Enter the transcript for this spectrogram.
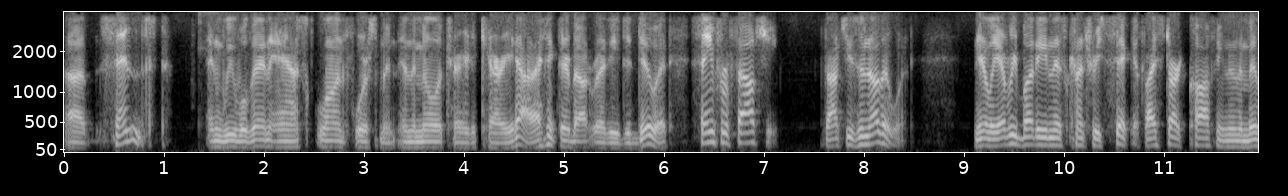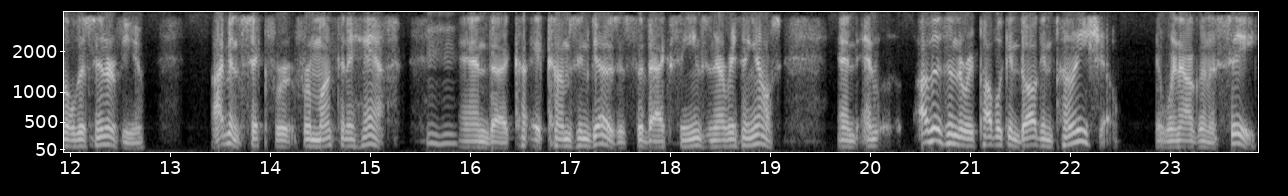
uh, sentenced, and we will then ask law enforcement and the military to carry it out. I think they're about ready to do it. Same for Fauci. Fauci's another one. Nearly everybody in this country is sick. If I start coughing in the middle of this interview, I've been sick for, for a month and a half and uh, it comes and goes. It's the vaccines and everything else. And and other than the Republican dog and pony show that we're now going to see,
